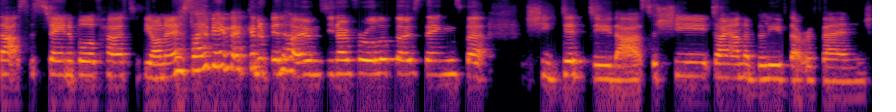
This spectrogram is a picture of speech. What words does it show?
that sustainable of her, to be honest. I think there could have been homes, you know, for all of those things, but she did do that. So she, Diana, believed that revenge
